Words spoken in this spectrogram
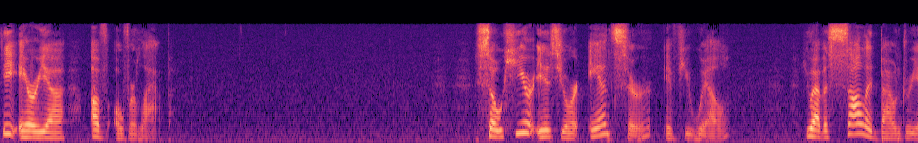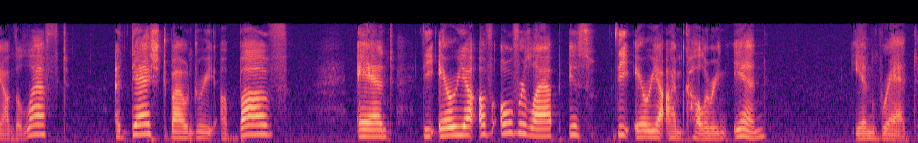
the area of overlap. So here is your answer, if you will. You have a solid boundary on the left, a dashed boundary above, and the area of overlap is the area I'm coloring in, in red.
